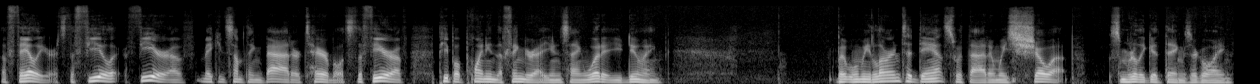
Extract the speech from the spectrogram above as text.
of failure. It's the feel, fear of making something bad or terrible. It's the fear of people pointing the finger at you and saying, What are you doing? But when we learn to dance with that and we show up, some really good things are going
